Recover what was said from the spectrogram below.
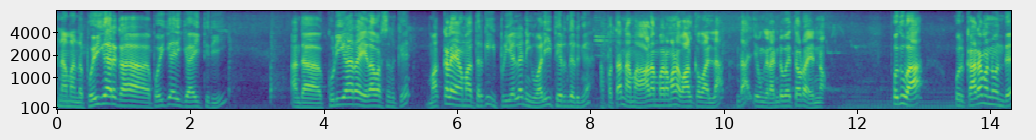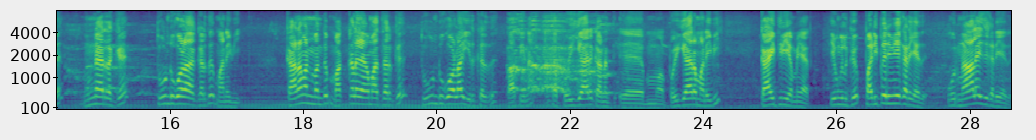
நம்ம அந்த பொய்கார கா பொய்காரி காயத்ரி அந்த குடிகார இளவரசனுக்கு மக்களை ஏமாத்துறதுக்கு இப்படியெல்லாம் நீங்கள் வழி தேர்ந்தெடுங்க. அப்போ தான் நம்ம ஆடம்பரமான வாழ்க்கை வாழலாம். தான் இவங்க ரெண்டு பேர்த்தோட எண்ணம். பொதுவாக ஒரு கணவன் வந்து முன்னேறக்கு தூண்டுகோலாக இருக்கிறது மனைவி. கணவன் வந்து மக்களை ஏமாத்துறதுக்கு தூண்டுகோலாக இருக்கிறது பார்த்தீங்கன்னா அந்த பொய்கார கண பொய்கார மனைவி காயத்ரி அம்மையார். இவங்களுக்கு படிப்பறிவே கிடையாது. ஒரு நாலேஜ் கிடையாது.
